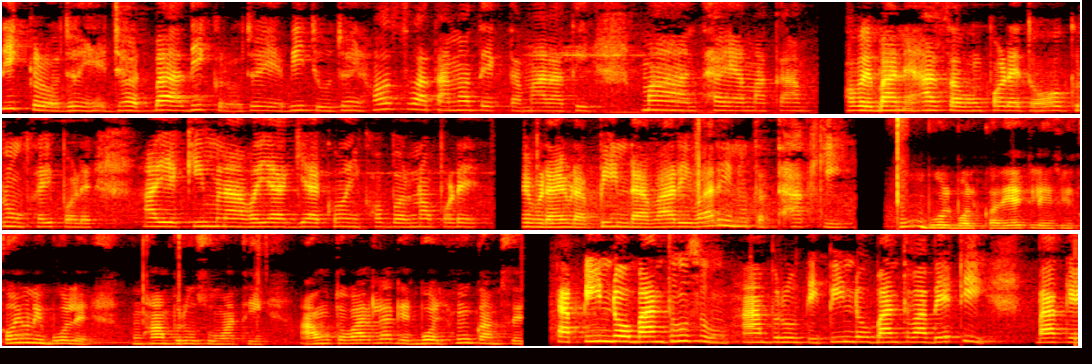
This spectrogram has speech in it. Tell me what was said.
દીકરો જોઈએ, જટ બા, દીકરો જોઈએ, બીજું જોઈએ. હસવાતા ન એકતા મારાથી. માન થાય આમાં કામ. હવે બાને હાસવું પડે તો અઘરું થઈ પડે. આ એ કીમણા વયા ગયા કોઈ ખબર ન પડે. એવડા એવડા પીંડા વારી વારીનું તો થાકી. હું બોલ બોલ કરે એટલે એકલી કયું નહીં બોલે. હું સાંભળું છું માંથી આવું તો વાર લાગે બોલ શું કામ છે? આ પિંડો બાંધું છું સાંભળુતી પિંડો બાંધવા બેઠી બાકે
